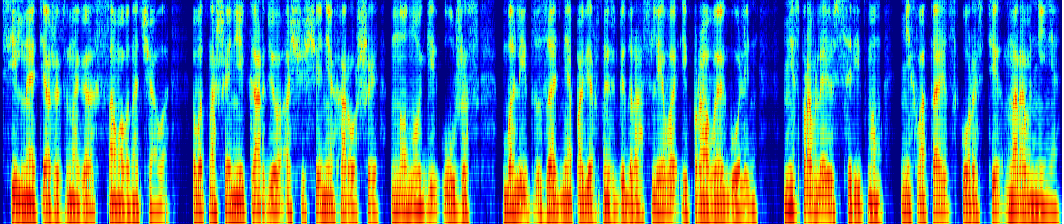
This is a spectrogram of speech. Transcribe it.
Сильная тяжесть в ногах с самого начала. В отношении кардио ощущения хорошие, но ноги — ужас. Болит задняя поверхность бедра слева и правая голень. Не справляюсь с ритмом, не хватает скорости на равнине.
